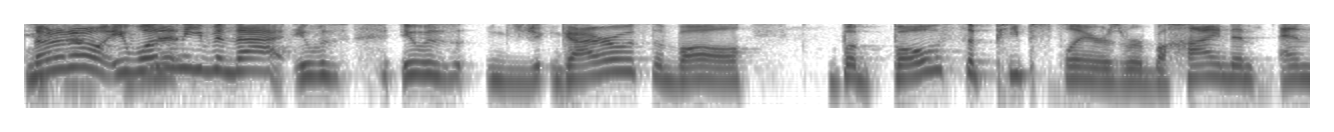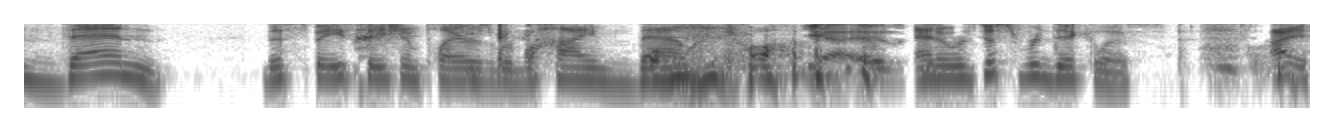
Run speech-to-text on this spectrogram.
No, no, no. It wasn't even that. It was it was Gyro with the ball, but both the Peeps players were behind him, and then the space station players were behind oh them. my god. Yeah, it was and it was just ridiculous. I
